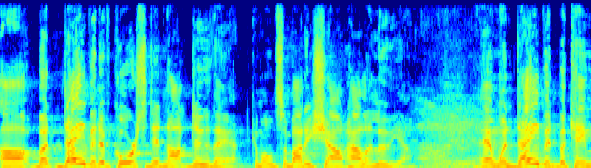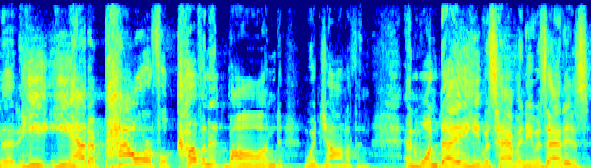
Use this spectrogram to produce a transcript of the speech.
Uh, but David, of course, did not do that. Come on, somebody shout hallelujah. hallelujah. And when David became that, he, he had a powerful covenant bond with Jonathan. And one day he was having, he was at his,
